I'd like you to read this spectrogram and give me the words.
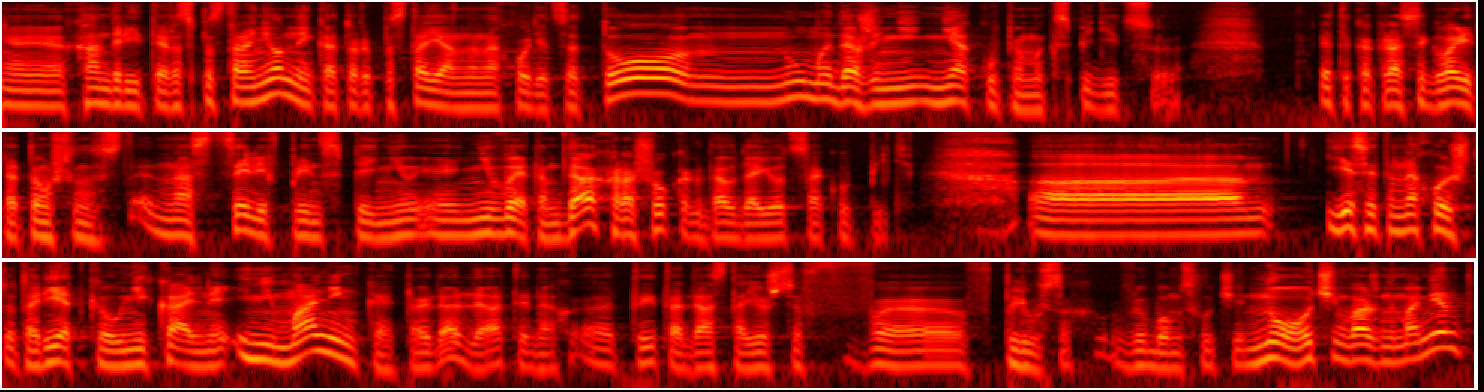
э, хондриты, распространенные, которые постоянно находятся, то, ну, мы даже не, не окупим экспедицию это как раз и говорит о том, что у нас цели, в принципе, не, не в этом. Да, хорошо, когда удается окупить. Если ты находишь что-то редкое, уникальное и не маленькое, тогда да, ты, ты тогда остаешься в, в плюсах в любом случае. Но очень важный момент,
